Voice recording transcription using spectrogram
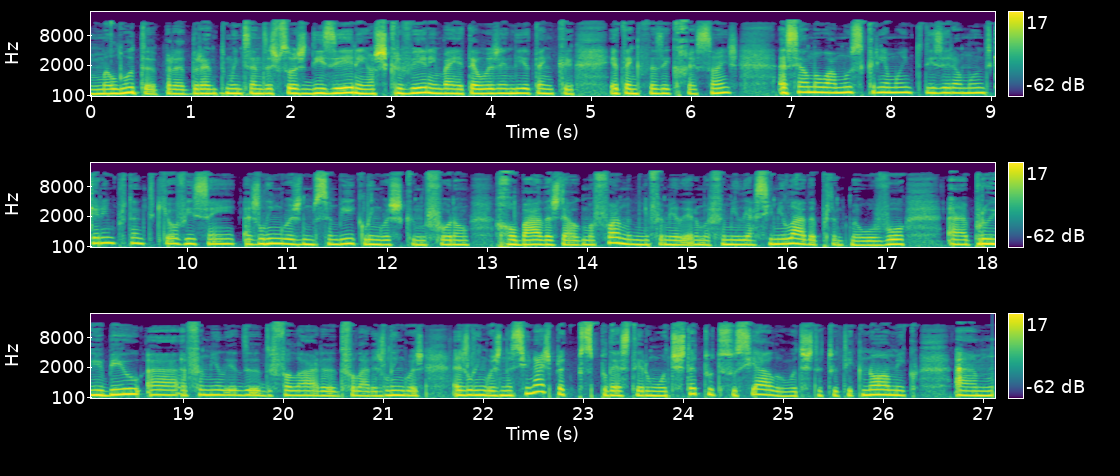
uma luta para durante muitos anos as pessoas dizerem ou escreverem bem, até hoje em dia tenho que, eu tenho que fazer correções. A Selma Wamus queria muito dizer ao mundo que era importante que ouvissem as línguas de Moçambique, línguas que me foram roubadas de alguma forma. A minha família era uma família assimilada, portanto, meu avô uh, proibiu a, a família de, de, falar, de falar as línguas, as línguas nacionais para que se pudesse ter um outro estatuto social, um outro estatuto económico, um,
